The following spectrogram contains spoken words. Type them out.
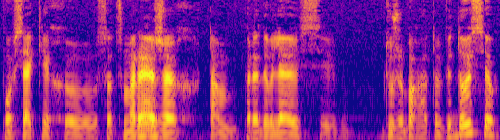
по всяких е, соцмережах, там передивляюсь дуже багато відосів.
